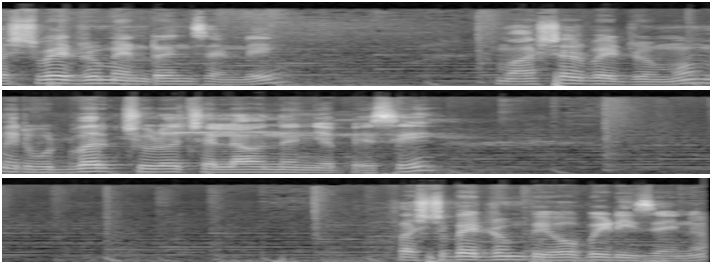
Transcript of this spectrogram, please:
ఫస్ట్ బెడ్రూమ్ ఎంట్రన్స్ అండి. మాస్టర్ బెడ్రూమ్ మీరు వుడ్ వర్క్ చూడవచ్చు ఎలా ఉందని చెప్పేసి. First bedroom POP design.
